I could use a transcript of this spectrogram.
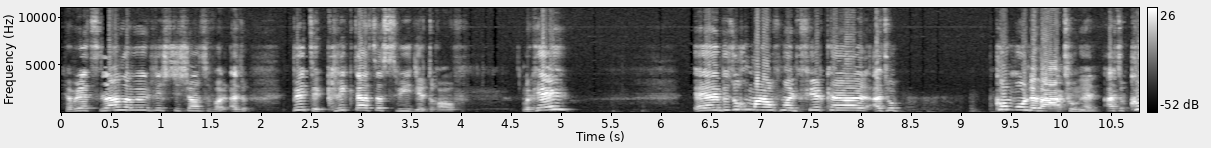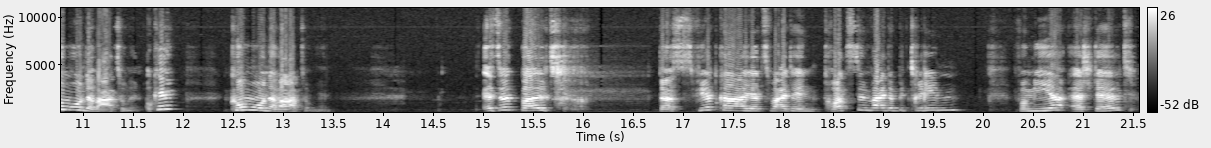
Ich habe jetzt langsam wirklich die Chance voll. Also, bitte klickt auf das Video drauf. Okay? Äh, besuche mal auf meinen Vierkanal. Also, komm ohne Wartungen. Also, komm ohne Wartungen. Okay? Komm ohne Wartungen. Es wird bald das Viertkanal jetzt weiterhin trotzdem weiter betrieben. Von mir erstellt.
